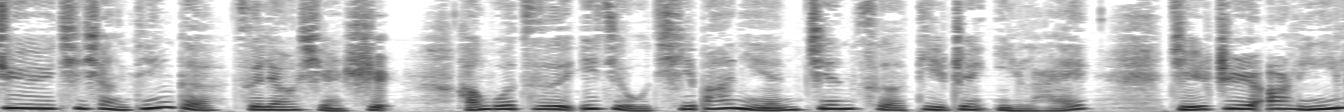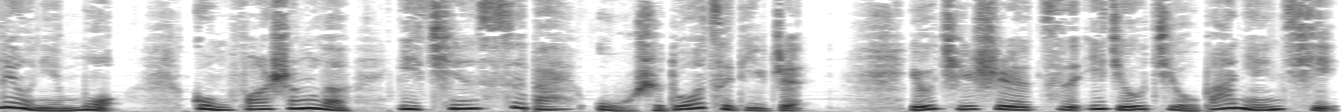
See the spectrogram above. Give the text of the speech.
据气象厅的资料显示，韩国自1978年监测地震以来，截至2016年末，共发生了一千四百五十多次地震。尤其是自一九九八年起，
